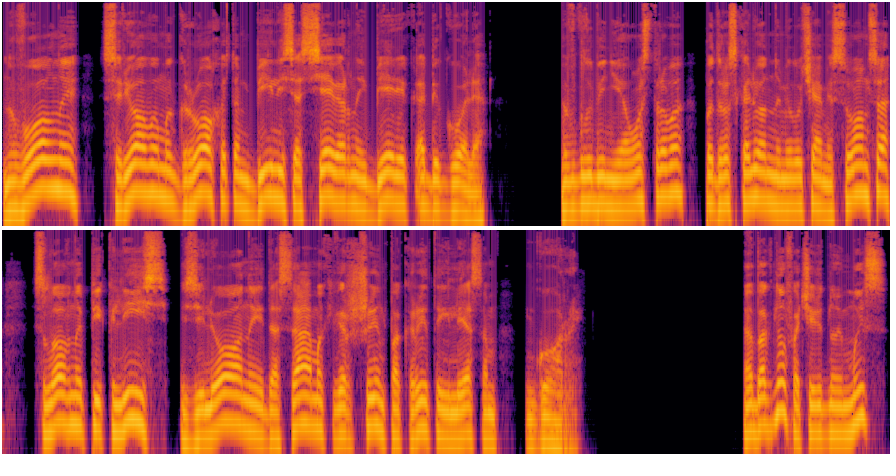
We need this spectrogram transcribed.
Но волны с ревом и грохотом бились о северный берег Абиголя. В глубине острова, под раскаленными лучами солнца, словно пеклись зеленые до самых вершин, покрытые лесом, горы. Обогнув очередной мыс,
